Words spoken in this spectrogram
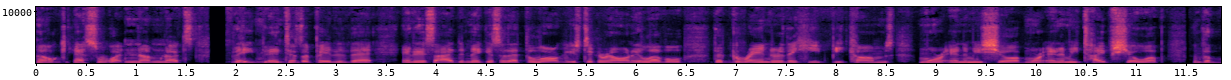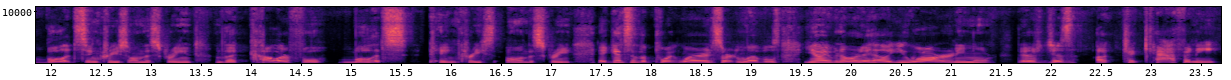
Well, guess what, numbnuts? They anticipated that and they decided to make it so that the longer you stick around on a level, the grander the heat becomes. More enemies show up, more enemy types show up, the bullets increase on the screen, the colorful bullets increase on the screen. It gets to the point where at certain levels, you don't even know where the hell you are anymore. There's just a cacophony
